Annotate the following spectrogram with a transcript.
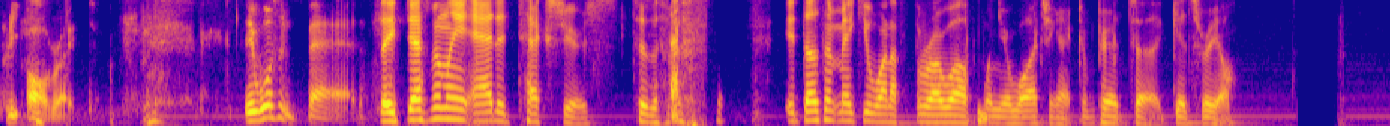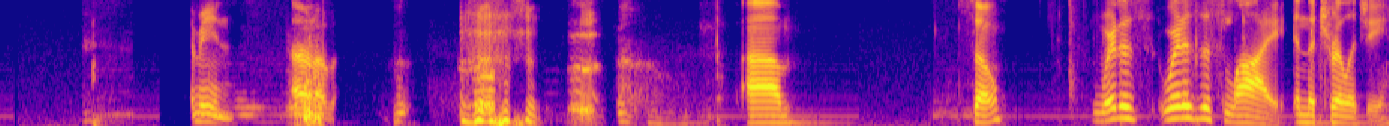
pretty all right. it wasn't bad. They definitely added textures to the. it doesn't make you want to throw up when you're watching it compared to Gets Real. I mean, I don't know. um. So, where does where does this lie in the trilogy,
